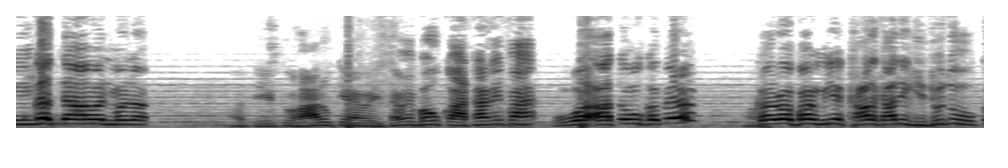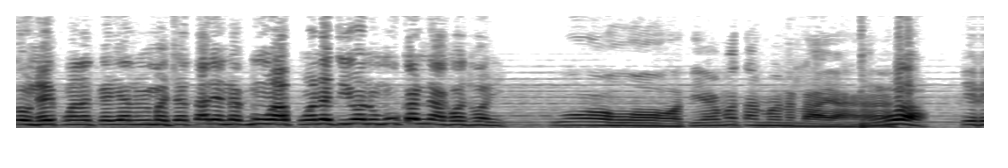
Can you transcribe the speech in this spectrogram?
ઊંઘ જ ના આવે ને મને. હા તે તો સારું કહેવાય. તમે બહુ કાઠા નહીં પા ઓ આ તો હું ખબર? કરવા ભાઈ મેં ખાલ ખાલી કીધું તું. કહું નહીં ફોન જ કરી આલું. એમાં જતા રે ને હું આ ફોન જ ઈયોનું હું કરી નાખો વળી. ઓહો તેમાં તને મને લાયા હે. એ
